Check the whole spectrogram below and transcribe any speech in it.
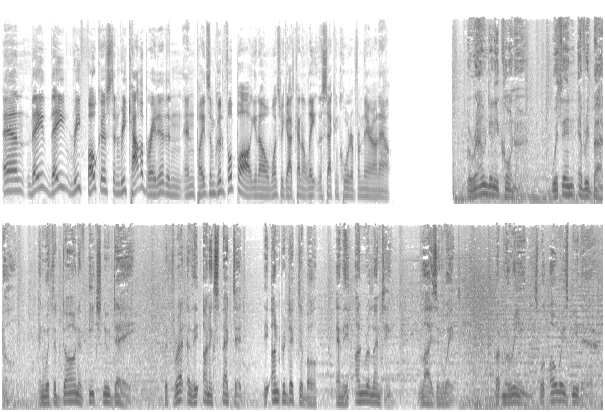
and they they refocused and recalibrated and and played some good football. You know, once we got kind of late in the second quarter from there on out. Around any corner, within every battle, and with the dawn of each new day, the threat of the unexpected, the unpredictable, and the unrelenting lies in wait. But Marines will always be there.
